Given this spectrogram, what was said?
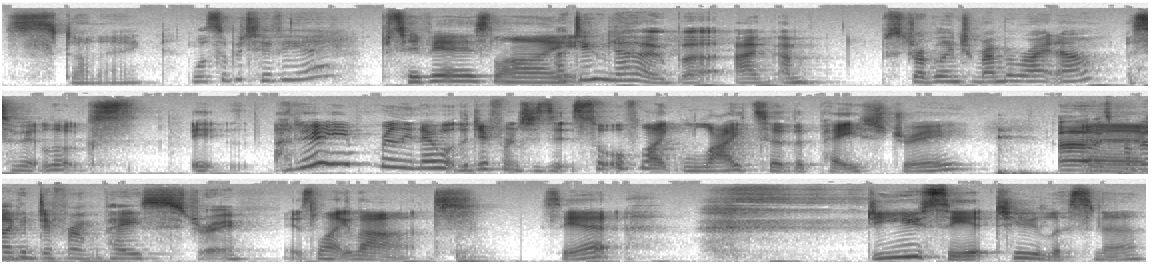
Stunning. What's a pithivier? Pithivier is like I do know, but I, I'm struggling to remember right now. so it looks it I don't even really know what the difference is. It's sort of like lighter the pastry. Oh, it's probably Um, like a different pastry. It's like that. See it? Do you see it too, listener?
